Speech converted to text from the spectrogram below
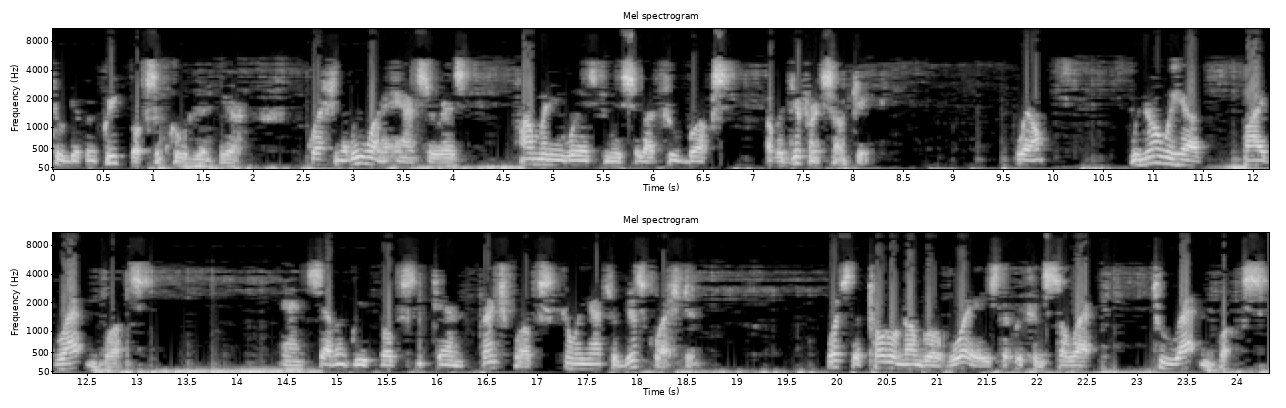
two different Greek books included in here. The question that we want to answer is, how many ways can we select two books of a different subject? Well, we know we have five Latin books and seven Greek books and ten French books. Can we answer this question? What's the total number of ways that we can select two Latin books?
